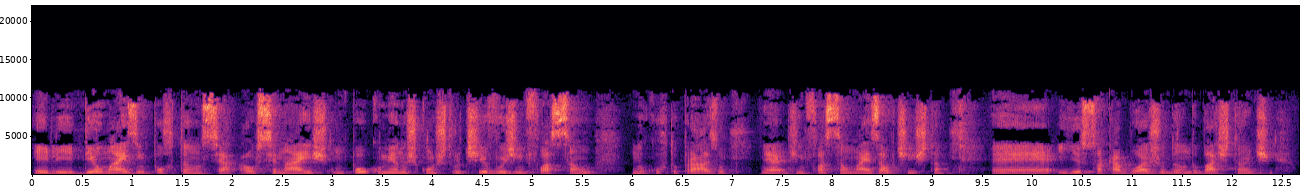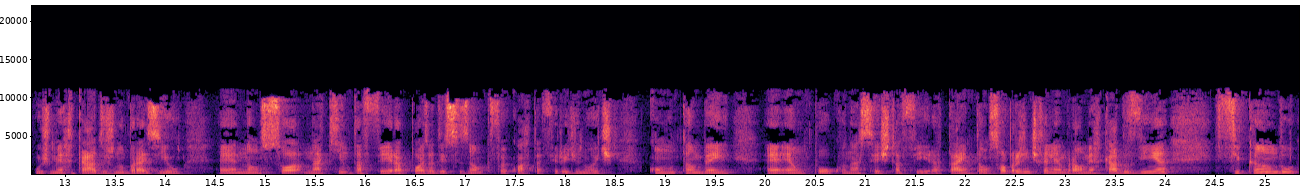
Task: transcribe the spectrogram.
ele deu mais importância aos sinais um pouco menos construtivos de inflação no curto prazo, né, de inflação mais altista, é, e isso acabou ajudando bastante os mercados no Brasil, é, não só na quinta-feira após a decisão, que foi quarta-feira de noite, como também é, é um pouco na sexta-feira. Tá? Então, só para a gente relembrar, o mercado vinha ficando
